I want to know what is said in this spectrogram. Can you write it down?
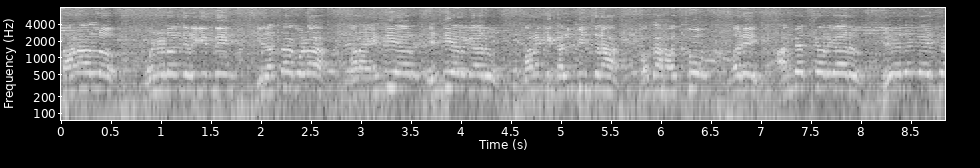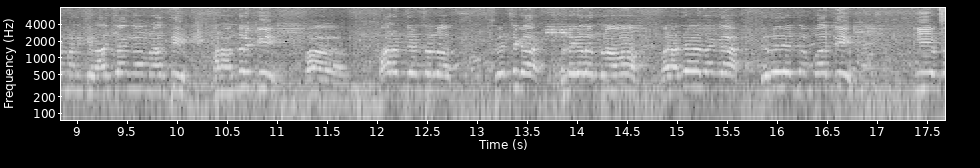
స్థానాల్లో ఉండడం జరిగింది. ఇదంతా కూడా మన ఎన్టీఆర్ ఎన్టీఆర్ గారు మనకి కల్పించిన ఒక హక్కు. మరి అంబేద్కర్ గారు ఏ విధంగా అయితే మనకి రాజ్యాంగం రాసి మన అందరికీ భారతదేశంలో స్వేచ్ఛగా ఉండగలుగుతున్నామో మరి అదేవిధంగా తెలుగుదేశం పార్టీ ఈ యొక్క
